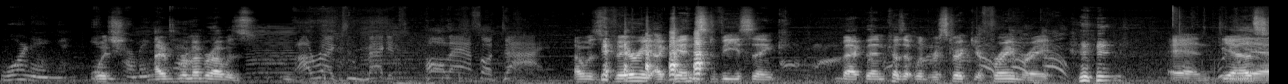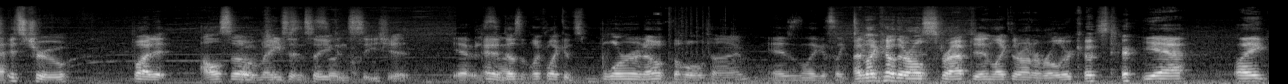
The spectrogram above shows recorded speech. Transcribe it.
Warning. Which I remember I was All right, you maggots, haul ass or die. I was very against v-sync back then because it would restrict your frame rate. And yeah, It's, Yeah. it's true, but it also it makes it it so you can see shit, Yeah, and it doesn't look like it's blurring out the whole time. Yeah, it doesn't look like it's like. I like how they're all strapped in like they're on a roller coaster. Yeah, like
